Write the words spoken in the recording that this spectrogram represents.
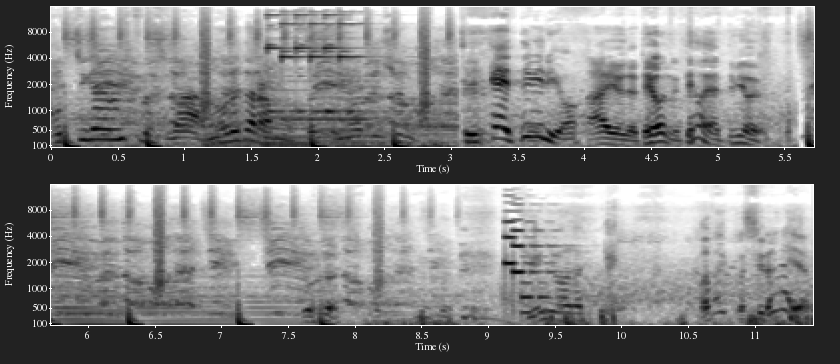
こっち側の人たちが乗れたらもう一回やってみるよ。あいいよじゃあ手本ね。手本やってみようよ。急に和田っ子和田っ子知らないやろ。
